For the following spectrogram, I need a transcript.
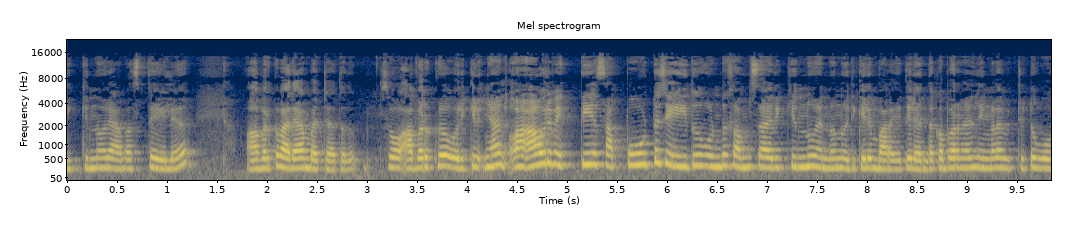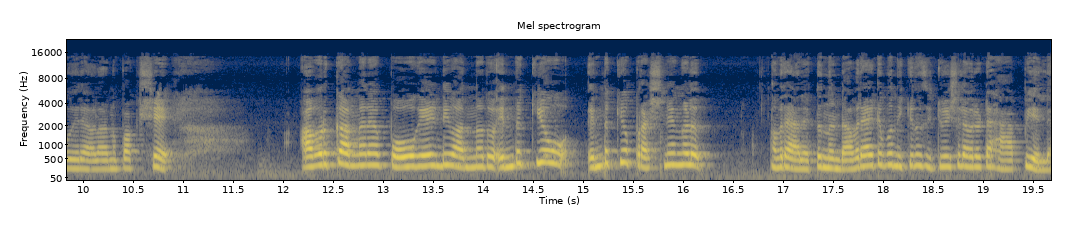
നിൽക്കുന്ന ഒരു അവസ്ഥയിൽ അവർക്ക് വരാൻ പറ്റാത്തത്. സോ അവർക്ക് ഒരിക്കലും ഞാൻ ആ ഒരു വ്യക്തിയെ സപ്പോർട്ട് ചെയ്തുകൊണ്ട് സംസാരിക്കുന്നു എന്നൊന്നും ഒരിക്കലും പറയത്തില്ല. എന്തൊക്കെ പറഞ്ഞാലും നിങ്ങളെ വിട്ടിട്ട് പോയ ഒരാളാണ്. പക്ഷേ അവർക്ക് അങ്ങനെ പോകേണ്ടി വന്നതോ എന്തൊക്കെയോ എന്തൊക്കെയോ പ്രശ്നങ്ങൾ അവരെ അലട്ടുന്നുണ്ട്. അവരായിട്ട് ഇപ്പോൾ നിൽക്കുന്ന സിറ്റുവേഷനിൽ അവരോട്ട് ഹാപ്പി അല്ല.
